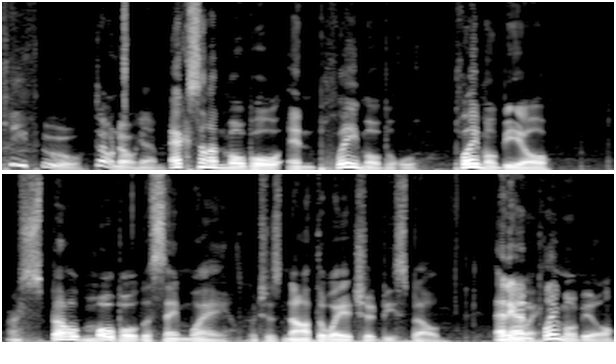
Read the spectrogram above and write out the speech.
Keith who don't know him. ExxonMobil and Playmobil, Playmobil, are spelled mobile the same way, which is not the way it should be spelled. Anyway, And Playmobil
